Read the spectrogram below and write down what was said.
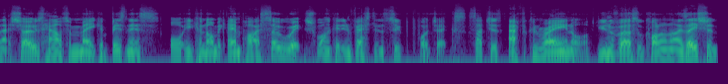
that shows how to make a business or economic empire so rich one could invest in super projects such as African Rain or Universal Colonization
